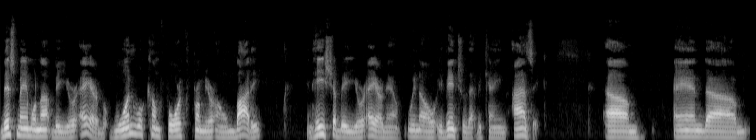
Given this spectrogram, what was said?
this man will not be your heir, but one will come forth from your own body and he shall be your heir. Now, we know eventually that became Isaac. Um, and um,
